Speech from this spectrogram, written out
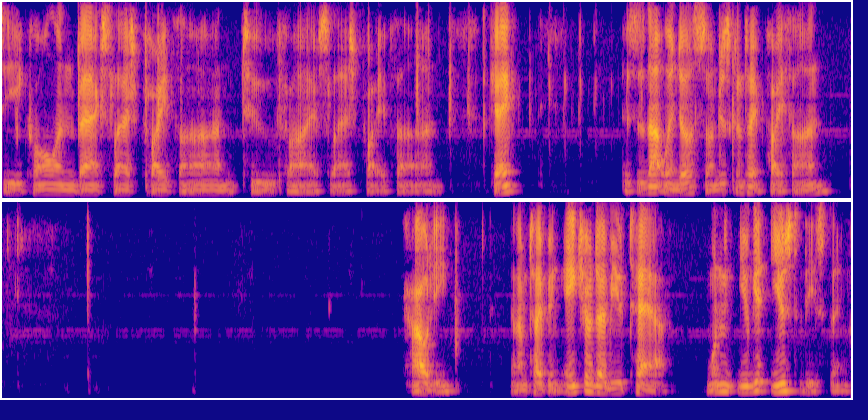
c colon backslash python 25 slash python. Okay? This is not Windows, so I'm just going to type python. howdy, and I'm typing HOW tab. When you get used to these things.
